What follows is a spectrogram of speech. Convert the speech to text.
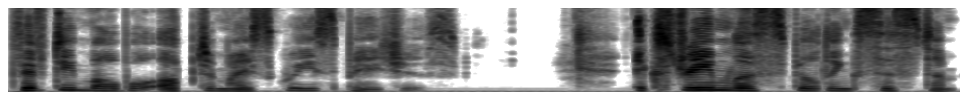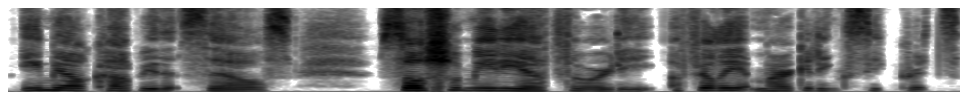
50 mobile optimized squeeze pages. Extreme list building system, email copy that sells, social media authority, affiliate marketing secrets,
